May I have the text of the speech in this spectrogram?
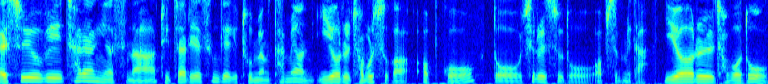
SUV 차량이었으나 뒷자리에 승객이 두 명 타면 2열을 접을 수가 없고 또 실을 수도 없습니다. 2열을 접어도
